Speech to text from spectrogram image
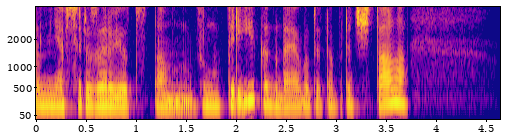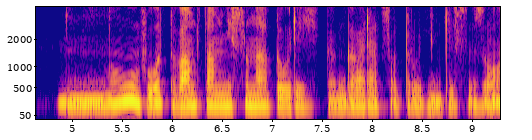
у меня все разорвется там внутри, когда я вот это прочитала. Ну, вот вам там не санаторий, как говорят сотрудники СИЗО.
